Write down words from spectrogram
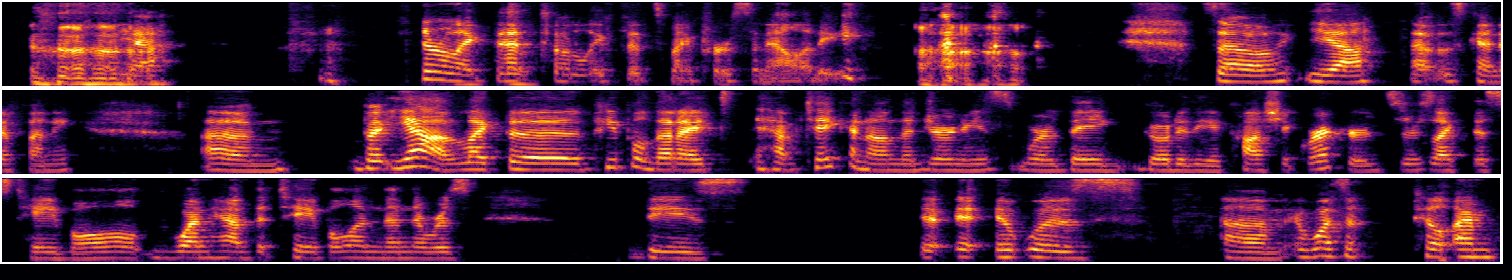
yeah, they were like that totally fits my personality. so yeah, that was kind of funny. Um, but yeah, like the people that I t- have taken on the journeys where they go to the Akashic records, there's like this table. One had the table, and then there was these. It, it, it was. Um, it wasn't. Pill- I'm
